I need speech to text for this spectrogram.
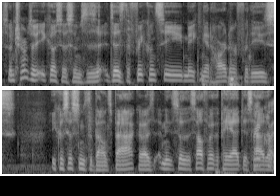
So, in terms of ecosystems, it, is the frequency making it harder for these ecosystems to bounce back? I, I mean, so the South Fork of the Payette just had a,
